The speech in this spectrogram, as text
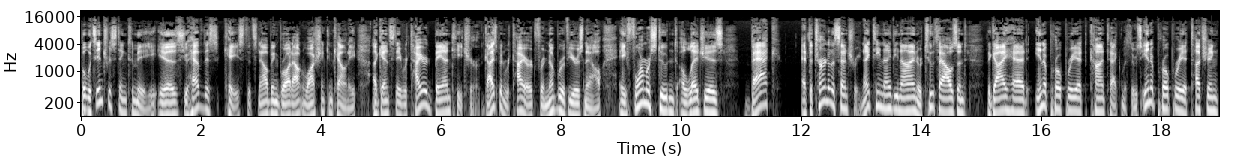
But what's interesting to me is you have this case that's now being brought out in Washington County against a retired band teacher. Guy's been retired for a number of years now. A former student alleges back at the turn of the century, 1999 or 2000, the guy had inappropriate contact with. There was inappropriate touching.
